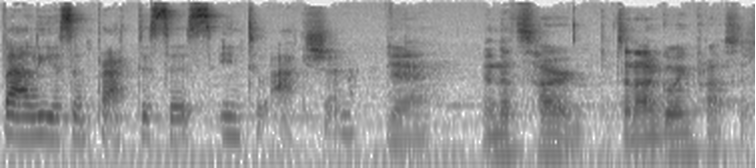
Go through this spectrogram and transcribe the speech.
values and practices into action Yeah. And that's hard. It's an ongoing process.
